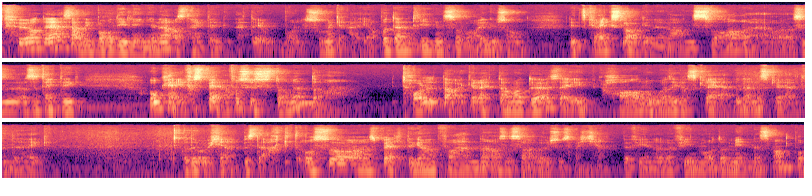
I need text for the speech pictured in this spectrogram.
før det så hadde jeg bare de linjene, og så tenkte jeg dette er jo voldsomme greier. På den tiden så var jeg jo sånn litt skrekkslagen over ansvaret. Og så, og så tenkte jeg Ok, jeg får spille for søsteren min, da. Tolv dager etter han var død, så jeg har noe jeg har skrevet. Den er skrevet til deg. Og det var jo kjempesterkt. Og så spilte jeg han for henne, og så sa hun at det var kjempefin. Det var en fin måte å minnes han på.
